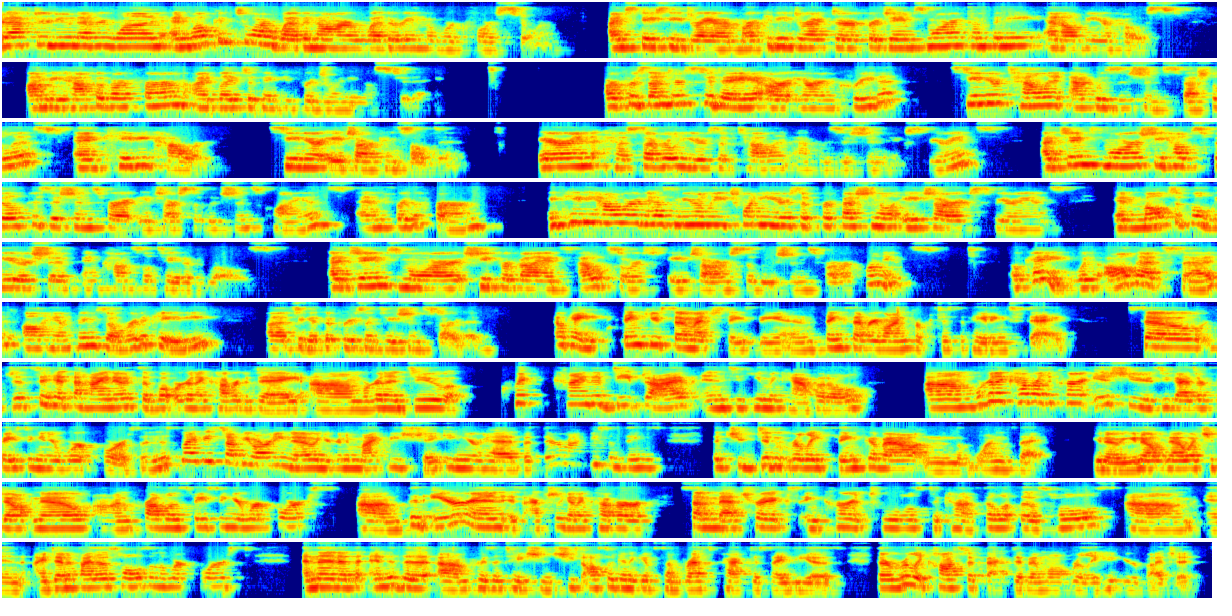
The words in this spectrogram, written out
Good afternoon, everyone, and welcome to our webinar, Weathering the Workforce Storm. I'm Stacey Dreyer, Marketing Director for James Moore and Company, and I'll be your host. On behalf of our firm, I'd like to thank you for joining us today. Our presenters today are Erin Creedon, Senior Talent Acquisition Specialist, and Katie Howard, Senior HR Consultant. Erin has several years of talent acquisition experience. At James Moore, she helps fill positions for our HR solutions clients and for the firm. And Katie Howard has nearly 20 years of professional HR experience in multiple leadership and consultative roles. At James Moore, she provides outsourced HR solutions for our clients. Okay, with all that said, I'll hand things over to Katie uh, to get the presentation started. Okay, thank you so much, Stacy, and thanks everyone for participating today. So just to hit the high notes of what we're going to cover today, um, we're going to do a quick kind of deep dive into human capital. Um, we're going to cover the current issues you guys are facing in your workforce, and this might be stuff you already know, and you're going to might be shaking your head, but there might be some things that you didn't really think about, and the ones that you know, you don't know what you don't know on problems facing your workforce. Um, then Erin is actually going to cover some metrics and current tools to kind of fill up those holes um, and identify those holes in the workforce. And then at the end of the um, presentation, she's also going to give some best practice ideas that are really cost effective and won't really hit your budget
